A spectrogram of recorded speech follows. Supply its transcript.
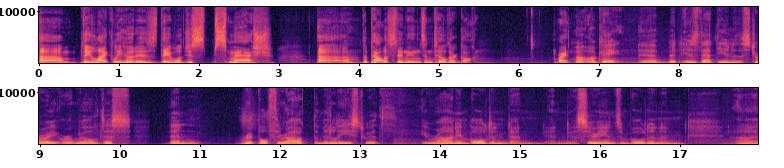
um, the likelihood is they will just smash uh, the Palestinians until they're gone. Right? Well, okay, uh, but is that the end of the story, or will this then ripple throughout the Middle East with Iran emboldened and, and the Syrians emboldened and uh,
